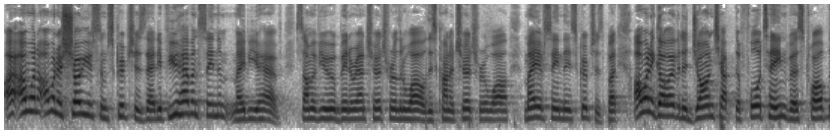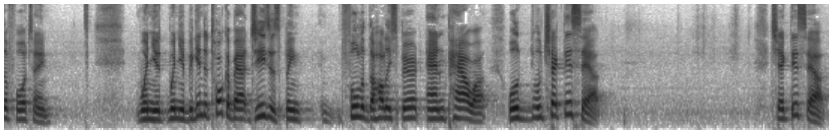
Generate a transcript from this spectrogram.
I, I want to show you some scriptures that if you haven't seen them, maybe you have. Some of you who have been around church for a little while, this kind of church for a while, may have seen these scriptures. But I want to go over to John chapter 14, verse 12 to 14 when you, when you begin to talk about Jesus being full of the Holy Spirit and power, well, we'll check this out. Check this out.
